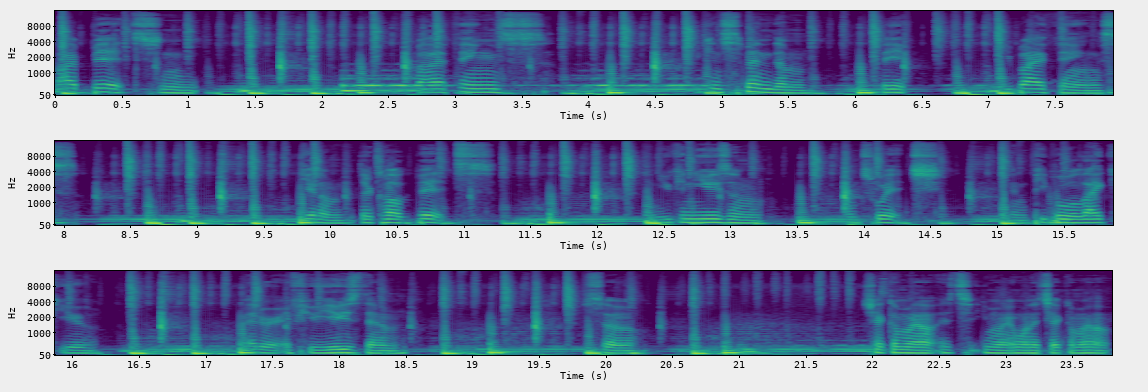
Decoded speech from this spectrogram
buy bits and buy things. You can spend them. They, you buy things. Get them. They're called bits. And you can use them on Twitch, and people will like you better if you use them. So check them out. It's you might want to check them out.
